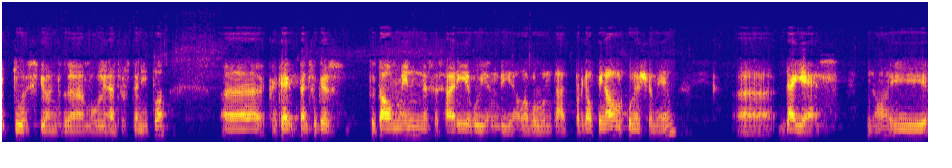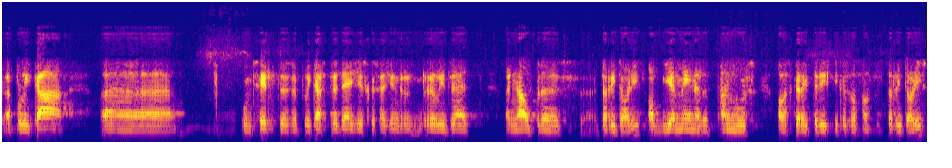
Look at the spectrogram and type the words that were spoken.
actuacions de mobilitat sostenible, eh, que, que penso que és totalment necessari avui en dia, la voluntat, perquè al final el coneixement eh, ja hi és, no? i aplicar eh, conceptes, aplicar estratègies que s'hagin realitzat en altres territoris, òbviament adaptant-los a les característiques dels nostres territoris,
